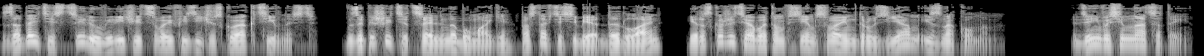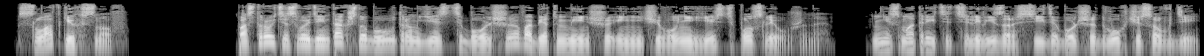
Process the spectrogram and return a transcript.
Задайтесь целью увеличить свою физическую активность. Запишите цель на бумаге, поставьте себе дедлайн и расскажите об этом всем своим друзьям и знакомым. День 18. Сладких снов. Постройте свой день так, чтобы утром есть больше, а в обед меньше и ничего не есть после ужина. Не смотрите телевизор, сидя больше двух часов в день.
